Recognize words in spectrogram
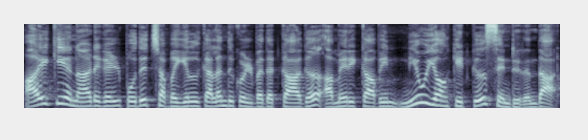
ஐக்கிய நாடுகள் பொதுச்சபையில் கலந்து கொள்வதற்காக அமெரிக்காவின் நியூயார்க்கிற்கு சென்றிருந்தார்.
